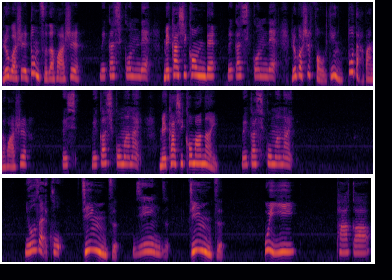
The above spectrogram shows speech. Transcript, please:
如果是动词的话是。メカシ込んで。メカシ込んで。メカシ込んで。如果是否定不打扮的话是。メシメカシコマない。メカシコマない。メカシコマない。牛仔裤。ジーンズ。ジーンズ。ジーンズ。卫衣。パカ。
